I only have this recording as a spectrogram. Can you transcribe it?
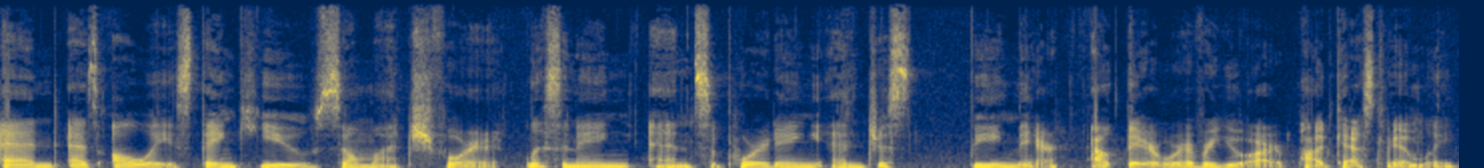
And as always, thank you so much for listening and supporting and just being there, out there, wherever you are, podcast family.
